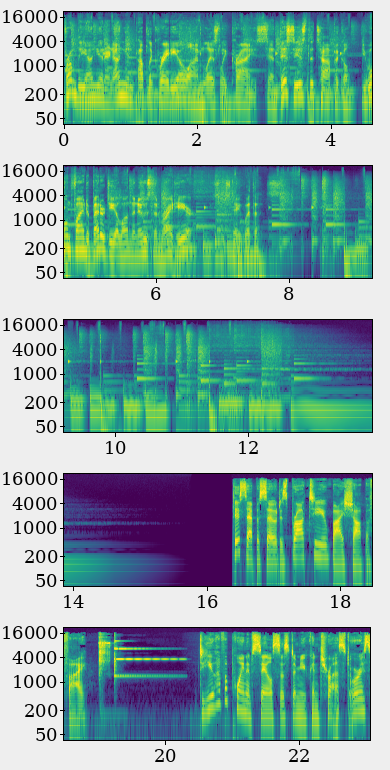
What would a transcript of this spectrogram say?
From The Onion and Onion Public Radio, I'm Leslie Price, and this is The Topical. You won't find a better deal on the news than right here, so stay with us. This episode is brought to you by Shopify. Do you have a point of sale system you can trust, or is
